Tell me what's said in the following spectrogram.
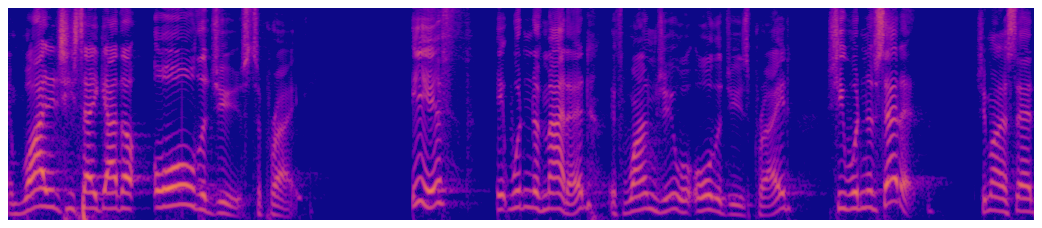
And why did she say, gather all the Jews to pray? If it wouldn't have mattered, if one Jew or all the Jews prayed, she wouldn't have said it. She might have said,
